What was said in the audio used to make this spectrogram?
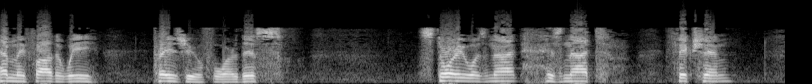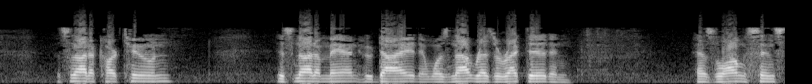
Heavenly Father, we praise you for this story was not, is not fiction. It's not a cartoon. It's not a man who died and was not resurrected and has long since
